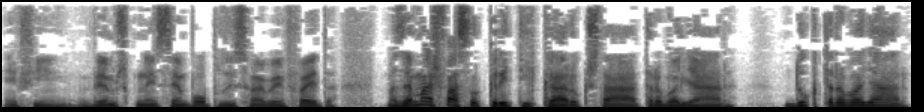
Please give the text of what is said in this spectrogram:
enfim, vemos que nem sempre a oposição é bem feita. Mas é mais fácil criticar o que está a trabalhar do que trabalhar.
